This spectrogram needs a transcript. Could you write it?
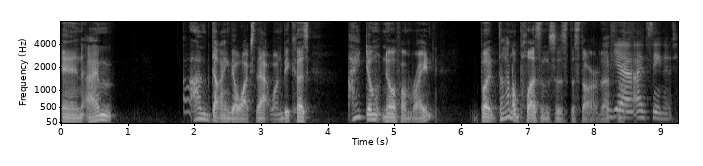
And I'm I'm dying to watch that one because I don't know if I'm right, but Donald Pleasence is the star of that film. Yeah, I've seen it.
